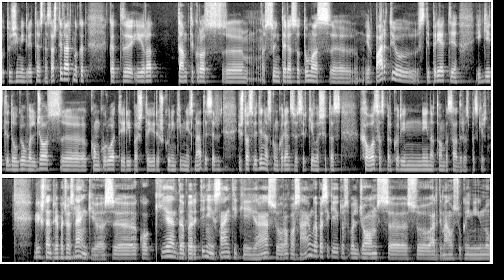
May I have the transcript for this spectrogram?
būtų žymiai greitesnis. Aš tai vertinu, kad, kad yra tam tikros suinteresuotumas ir partijų stiprėti, įgyti daugiau valdžios, konkuruoti ir ypač tai ir iš kur rinkiminiais metais. Ir iš tos vidinės konkurencijos ir kyla šitas chaosas, per kurį neina to ambasadoriaus paskirti. Grįžtant prie pačios Lenkijos, e, kokie dabartiniai santykiai yra su ES pasikeitus valdžioms, e, su artimiausių kaimynų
